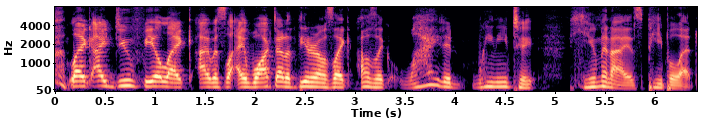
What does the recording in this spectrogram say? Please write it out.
like i do feel like i was like i walked out of the theater and i was like i was like why did we need to humanize people at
